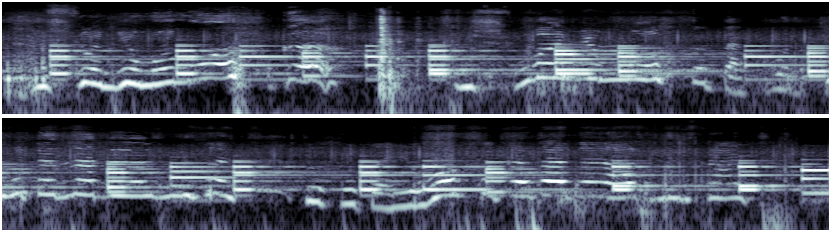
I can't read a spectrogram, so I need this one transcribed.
Еще немножко, еще немножко так вот. Тут надо размешать, тут это надо размешать.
